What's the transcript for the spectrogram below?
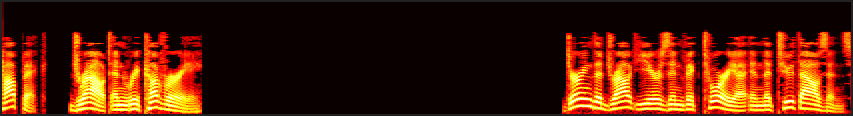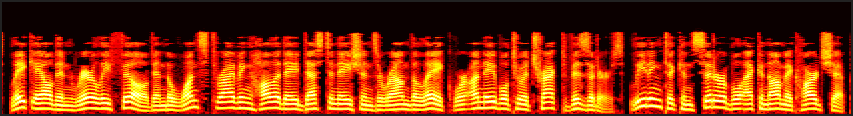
Topic: Drought and recovery. During the drought years in Victoria in the 2000s, Lake Eildon rarely filled and the once thriving holiday destinations around the lake were unable to attract visitors, leading to considerable economic hardship.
